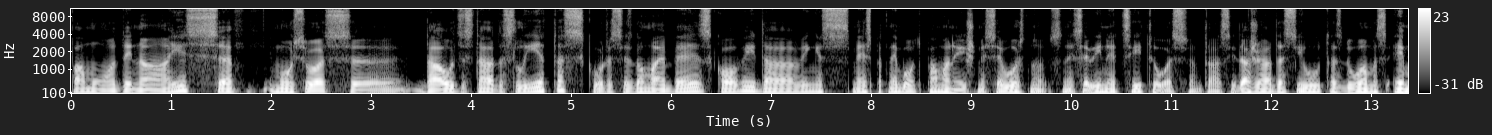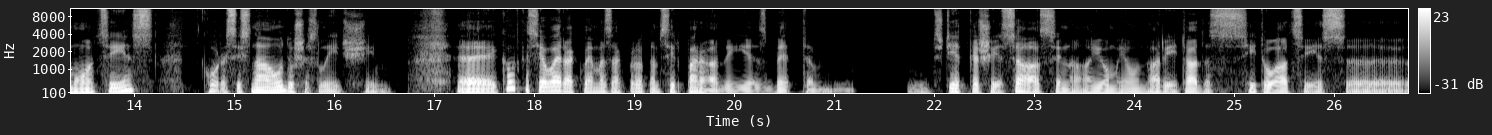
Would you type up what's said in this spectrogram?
pamodinājis eh, mūsos eh, daudzas tādas lietas, kuras, es domāju, bez Covid viņas mēs pat nebūtu pamanījuši ne sevos, ne sevi, ne citos. Un tās ir dažādas jūtas, domas, emocijas, kuras ir naudušas līdz šim. Kaut kas jau vairāk vai mazāk, protams, ir parādījies, bet šķiet, ka šie sācinājumi un arī tādas situācijas uh,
